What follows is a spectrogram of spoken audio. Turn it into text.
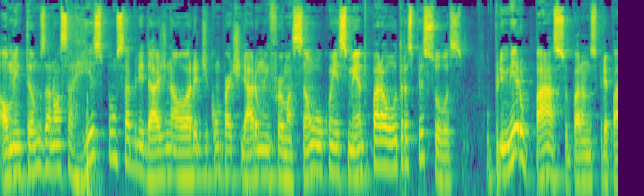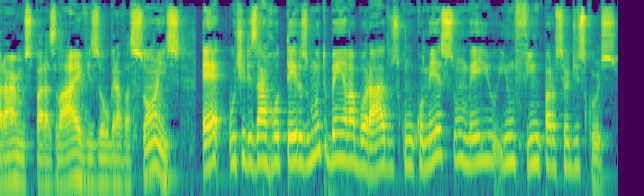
aumentamos a nossa responsabilidade na hora de compartilhar uma informação ou conhecimento para outras pessoas. O primeiro passo para nos prepararmos para as lives ou gravações é utilizar roteiros muito bem elaborados com um começo, um meio e um fim para o seu discurso.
